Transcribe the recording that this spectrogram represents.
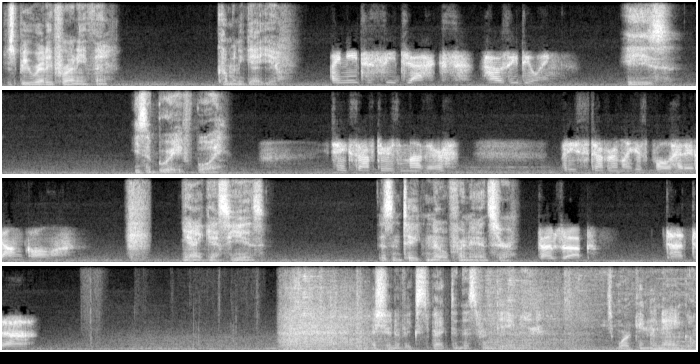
Just be ready for anything. Coming to get you. I need to see Jax. How's he doing? He's... He's a brave boy. He takes after his mother, but he's stubborn like his bullheaded uncle. Yeah, I guess he is. Doesn't take no for an answer. Time's up. Ta-ta. I should have expected this from Damien. He's working an angle.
